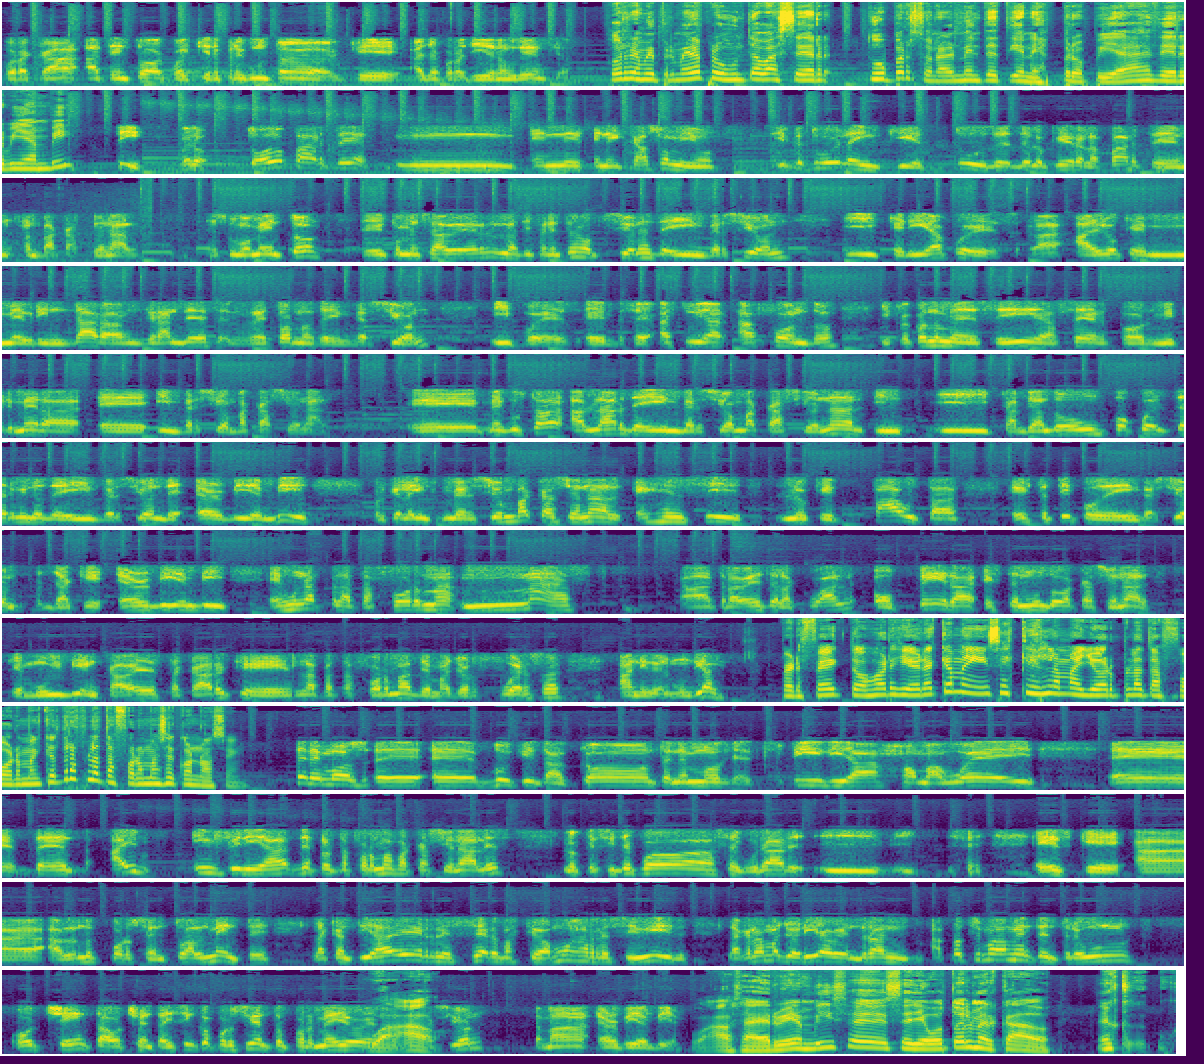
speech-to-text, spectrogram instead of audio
por acá atento a cualquier pregunta que haya por allí en la audiencia. Jorge, mi primera pregunta va a ser, ¿tú personalmente tienes propiedades de Airbnb? Sí, pero todo parte, mm, en, el, en, el, caso mío, siempre tuve la inquietud de, de, lo que era la parte vacacional. En su momento eh, comencé a ver las diferentes opciones de inversión y quería pues a, algo que me brindara grandes retornos de inversión y pues empecé a estudiar a fondo y fue cuando me decidí a hacer por mi primera eh, inversión vacacional. Eh, me gusta hablar de inversión vacacional y, y, cambiando un poco el término de inversión de Airbnb, porque la inversión vacacional es en sí lo que pauta este tipo de inversión, ya que Airbnb es una plataforma más a través de la cual opera este mundo vacacional, que muy bien cabe destacar que es la plataforma de mayor fuerza a nivel mundial. Perfecto, Jorge. Ahora que me dices que es la mayor plataforma, ¿qué otras plataformas se conocen? Tenemos eh, eh, Booking.com, tenemos Expedia, HomeAway, eh, de, hay infinidad de plataformas vacacionales. Lo que sí te puedo asegurar y, y es que uh, hablando porcentualmente, la cantidad de reservas que vamos a recibir, la gran mayoría vendrán aproximadamente entre un 80-85% por medio de wow. esta aplicación llamada Airbnb. Wow, o sea, Airbnb se, se llevó todo el mercado.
